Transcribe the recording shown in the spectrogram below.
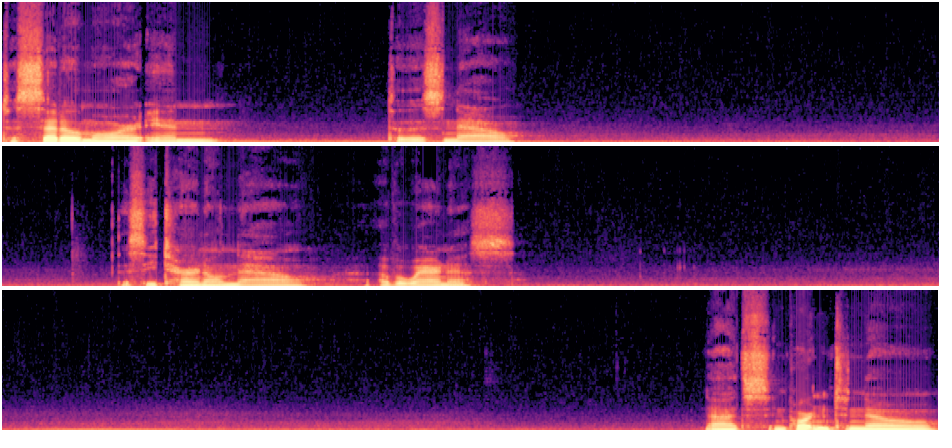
to settle more in to this now, this eternal now of awareness. Now, it's important to know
